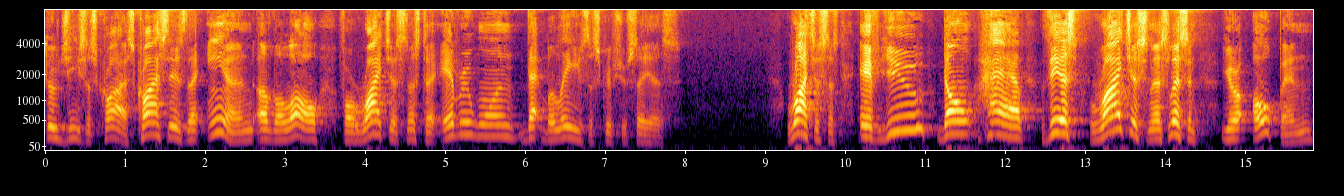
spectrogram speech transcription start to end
through Jesus Christ. Christ is the end of the law for righteousness to everyone that believes, the scripture says. Righteousness. If you don't have this righteousness, listen, you're open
